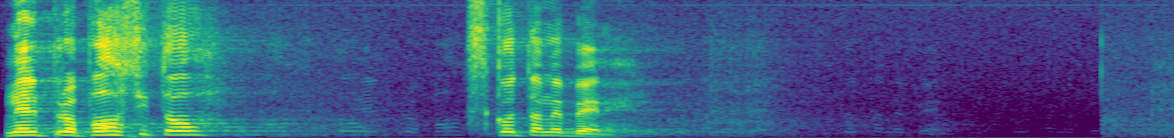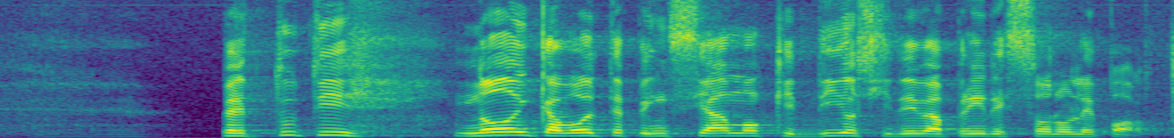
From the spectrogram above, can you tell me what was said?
Nel proposito, ascoltami bene, per tutti noi che a volte pensiamo che Dio ci deve aprire solo le porte.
